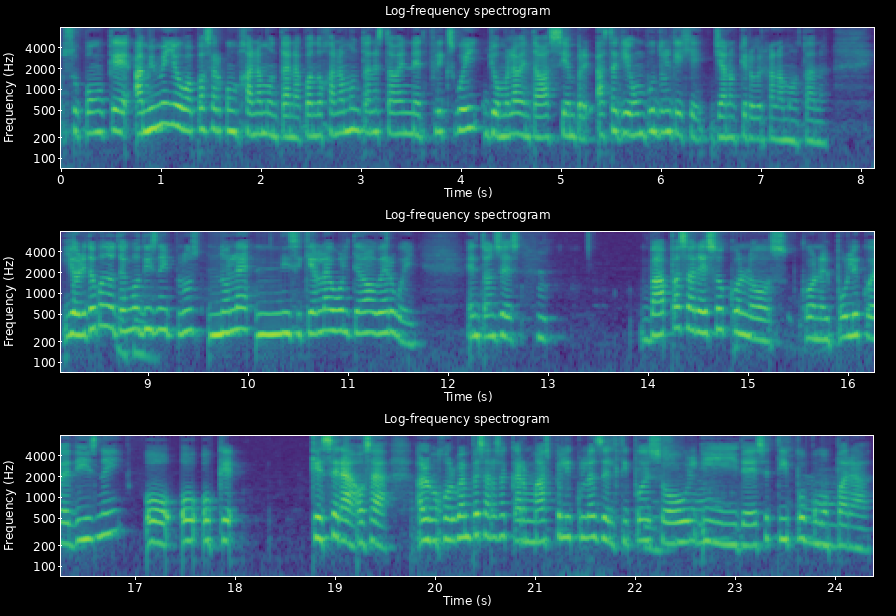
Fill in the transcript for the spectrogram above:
supongo que a mí me llegó a pasar con Hannah Montana. Cuando Hannah Montana estaba en Netflix, güey, yo me la aventaba siempre. Hasta que llegó un punto en el que dije, ya no quiero ver Hannah Montana. Y ahorita cuando tengo Disney Plus, no la, ni siquiera la he volteado a ver, güey. Entonces, ¿va a pasar eso con los, con el público de Disney? ¿O, o, o qué, qué será? O sea, a lo mejor va a empezar a sacar más películas del tipo de Soul y de ese tipo como para,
